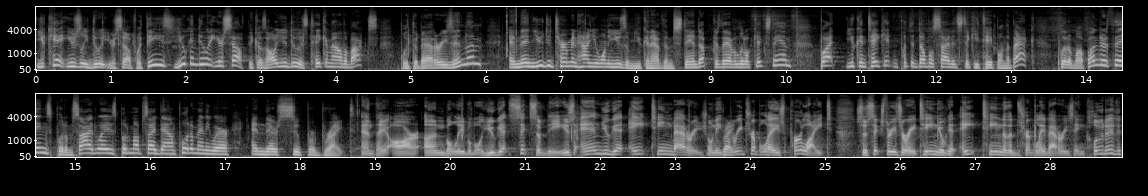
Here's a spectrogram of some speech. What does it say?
you can't usually do it yourself. With these, you can do it yourself because all you do is take them out of the box, put the batteries in them, and then you determine how you want to use them. You can have them stand up because they have a little kickstand, but you can take it and put the double-sided sticky tape on the back, put them up under things, put them sideways, put them upside down, put them anywhere, and they're super bright. and they are unbelievable. You get six of these, and you get 18 batteries. You'll need Right. three AAAs per light. So six threes are 18. You'll get 18 of the AAA batteries included.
